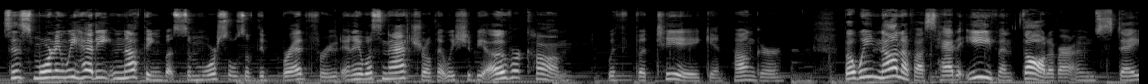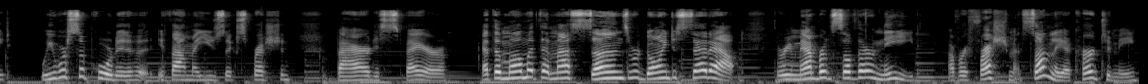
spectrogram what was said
Since morning we had eaten nothing but some morsels of the breadfruit, and it was natural that we should be overcome with fatigue and hunger. But we none of us had even thought of our own state. We were supported, if I may use the expression, by our despair. At the moment that my sons were going to set out, the remembrance of their need of refreshment suddenly occurred to me,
